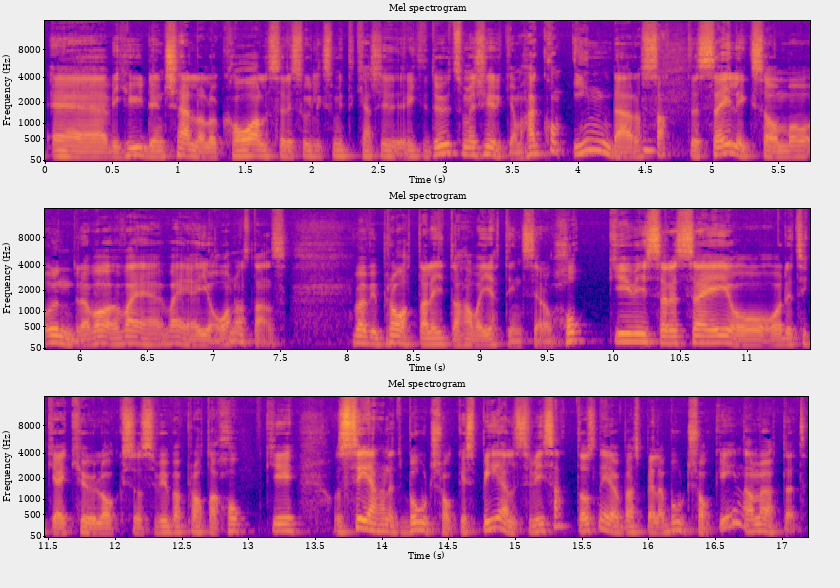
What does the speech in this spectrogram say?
eh, vi hyrde en källarlokal så det såg liksom inte kanske riktigt ut som en kyrka. Men han kom in där och satte sig liksom och undrade vad, vad, är, vad är jag någonstans? Började vi prata lite och han var jätteintresserad av hockey visade sig och, och, det tycker jag är kul också så vi började prata hockey och så ser han ett bordshockeyspel så vi satte oss ner och började spela bordshockey innan mötet.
